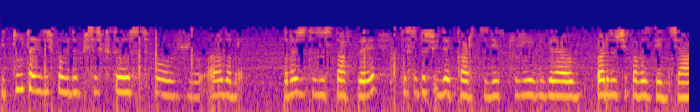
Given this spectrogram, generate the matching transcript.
I tutaj gdzieś powinno pisać, kto ją stworzył. Ale dobra, to zostawmy. To są też inne karty. Niektórzy wybierają bardzo ciekawe zdjęcia.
